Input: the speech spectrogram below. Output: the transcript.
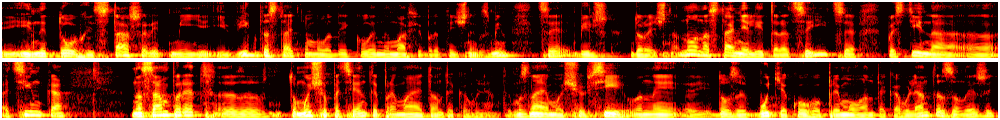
і недовгий стаж аритмії, і вік достатньо молодий, коли нема фібротичних змін, це більш доречно. Ну, а остання літера ЦІ це постійна е, оцінка. Насамперед, е, тому що пацієнти приймають антикоагулянти. Ми знаємо, що всі вони е, дози будь-якого прямого антикоагулянта залежить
